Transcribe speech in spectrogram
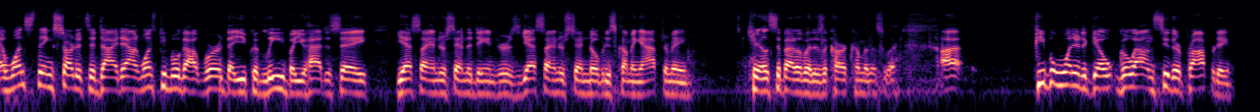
and once things started to die down, once people got word that you could leave, but you had to say, "Yes, I understand the dangers. Yes, I understand nobody's coming after me." Okay, let's step out of the way. There's a car coming this way. Uh, people wanted to go, go out and see their property.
